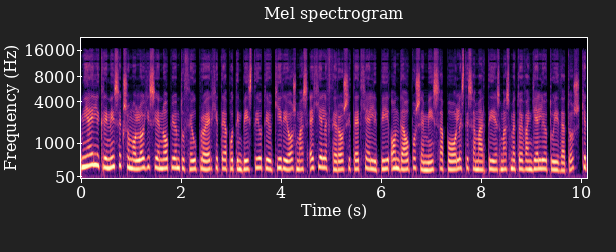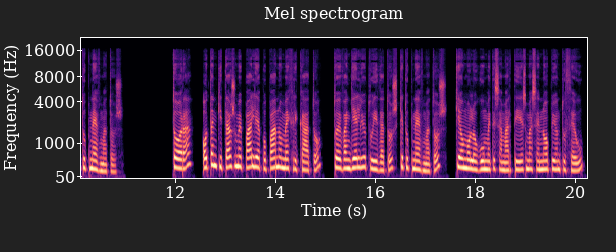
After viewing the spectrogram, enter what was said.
Μια ειλικρινής εξομολόγηση ενώπιον του Θεού προέρχεται από την πίστη ότι ο κύριος μας έχει ελευθερώσει τέτοια ελλειπή όντα όπως εμείς από όλες τις αμαρτίες μας με το Ευαγγέλιο του Ήδατος και του Πνεύματος. Τώρα, όταν κοιτάζουμε πάλι από πάνω μέχρι κάτω, το Ευαγγέλιο του Ήδατος και του Πνεύματος, και ομολογούμε τις αμαρτίες μας ενώπιον του Θεού,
